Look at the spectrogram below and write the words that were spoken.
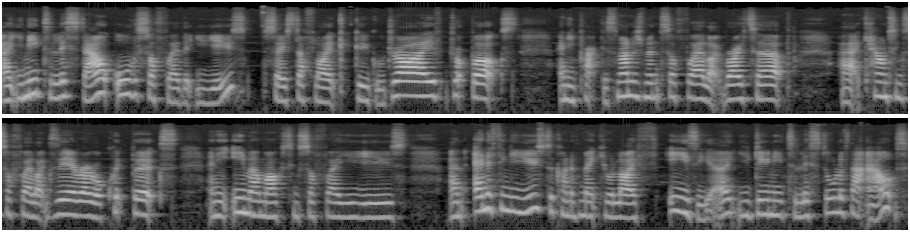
Uh, you need to list out all the software that you use, so stuff like Google Drive, Dropbox, any practice management software like WriteUpp, uh, accounting software like Xero or QuickBooks, any email marketing software you use, um, anything you use to kind of make your life easier, you do need to list all of that out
